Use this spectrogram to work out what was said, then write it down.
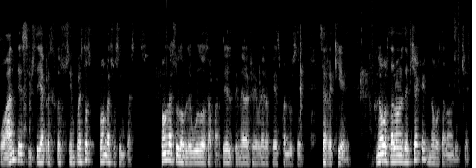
o antes, y usted ya presentó sus impuestos, ponga sus impuestos ponga su W2 a partir del 1 de febrero, que es cuando se, se requiere. Nuevos talones de cheque, nuevos talones de cheque.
